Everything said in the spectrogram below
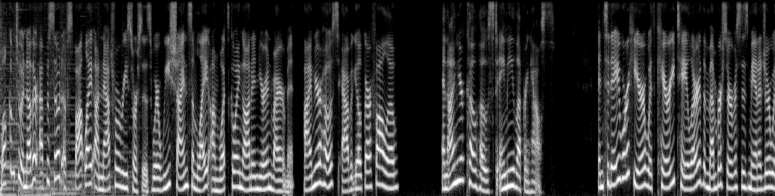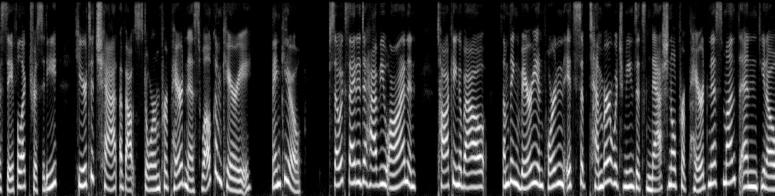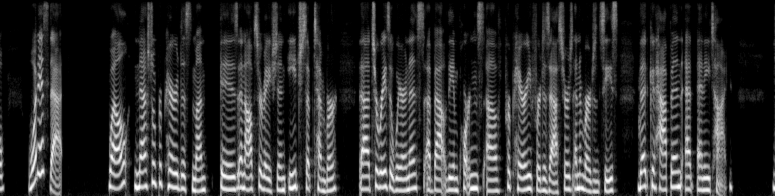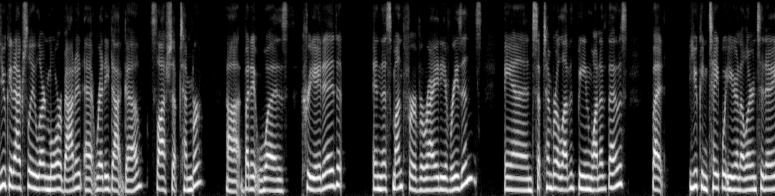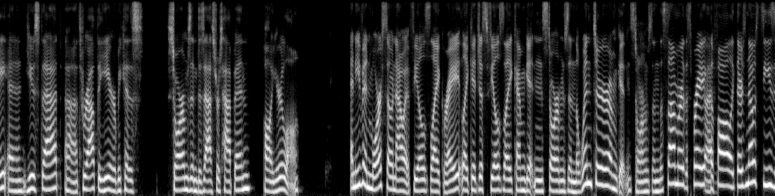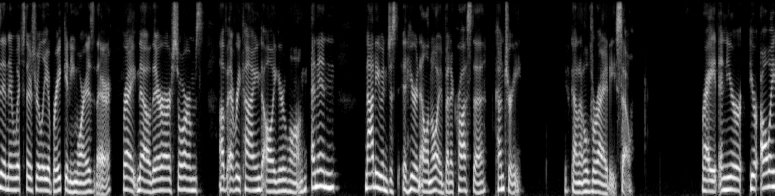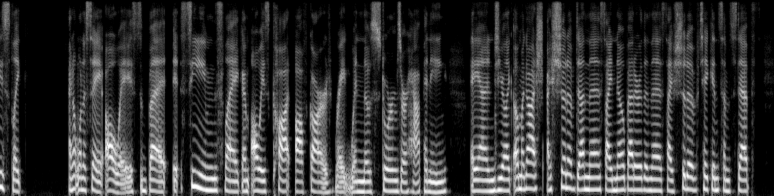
Welcome to another episode of Spotlight on Natural Resources, where we shine some light on what's going on in your environment. I'm your host, Abigail Garfalo. And I'm your co host, Amy Leppringhouse. And today we're here with Kerri Taylor, the Member Services Manager with Safe Electricity, here to chat about storm preparedness. Welcome, Kerri. Thank you. So excited to have you on and talking about something very important. It's September, which means it's National Preparedness Month. And, you know, what is that? Well, National Preparedness Month is an observation each September uh, to raise awareness about the importance of preparing for disasters and emergencies that could happen at any time. You can actually learn more about it at ready.gov slash September, uh, but it was created in this month for a variety of reasons, and September 11th being one of those. But you can take what you're going to learn today and use that uh, throughout the year because storms and disasters happen all year long. And even more so now, it feels like, right? Like it just feels like I'm getting storms in the winter, I'm getting storms in the summer, the spring, right. the fall. Like there's no season in which there's really a break anymore, is there? Right. No, there are storms of every kind all year long. And in not even just here in Illinois, but across the country, you've got a whole variety. So, right. And you're, you're always like, I don't want to say always, but it seems like I'm always caught off guard, right? When those storms are happening. And you're like, oh my gosh, I should have done this. I know better than this. I should have taken some steps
